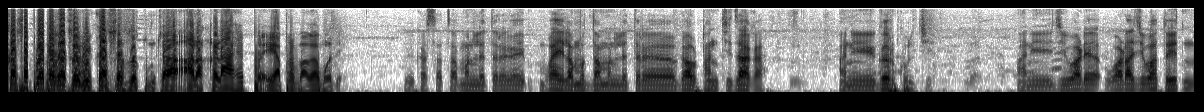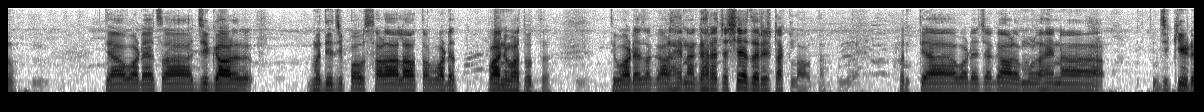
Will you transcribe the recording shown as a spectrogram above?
कसा प्रभागाचा विकासाचा तुमचा आराखडा आहे प- या प्रभागामध्ये? विकासाचा म्हणलं तर पहिला मुद्दा म्हणलं तर गावठाणची जागा आणि घरकुलची. आणि जी वाड्या वाडा जी वाहतो इथनं त्या वाड्याचा जी गाळमध्ये जी पावसाळा आला होता वाड्यात पाणी वाहत होतं ती वाड्याचा गाळ आहे ना घराच्या शेजारीच टाकला होता. पण त्या वाड्याच्या गाळामुळं आहे ना जी कीड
